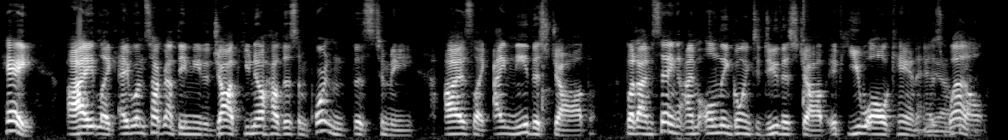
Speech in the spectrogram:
Hey, I like everyone's talking about they need a job. You know how this important this to me. I was like, I need this job, but I'm saying I'm only going to do this job if you all can as Yeah. well.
